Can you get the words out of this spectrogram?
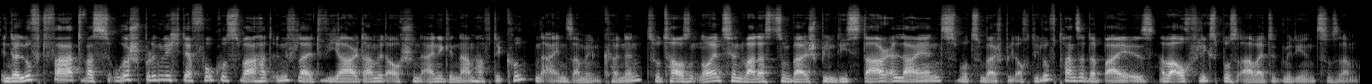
In der Luftfahrt, was ursprünglich der Fokus war, hat InFlight VR damit auch schon einige namhafte Kunden einsammeln können. 2019 war das zum Beispiel die Star Alliance, wo zum Beispiel auch die Lufthansa dabei ist, aber auch Flixbus arbeitet mit ihnen zusammen.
